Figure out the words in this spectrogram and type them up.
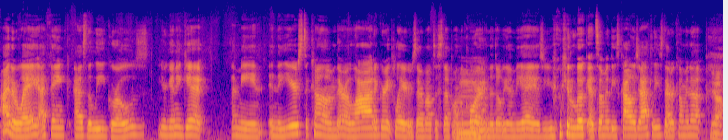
either way, I think as the league grows, you're gonna get. I mean, in the years to come, there are a lot of great players that are about to step on the court Mhm. in the WNBA. As you can look at some of these college athletes that are coming up, Yeah,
